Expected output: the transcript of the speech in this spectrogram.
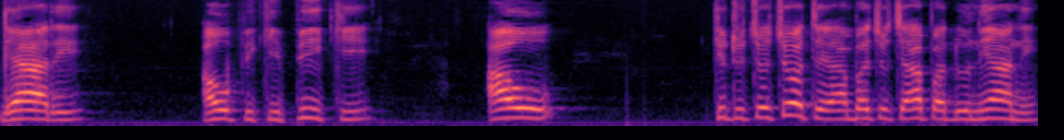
gari au pikipiki au kitu chochote ambacho cha hapa duniani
